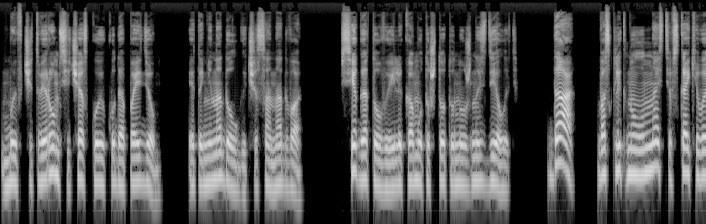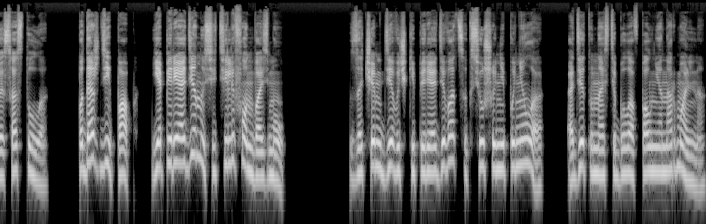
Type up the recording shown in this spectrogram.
«Мы вчетвером сейчас кое-куда пойдем. Это ненадолго, часа на два. Все готовы или кому-то что-то нужно сделать?» «Да!» — воскликнула Настя, вскакивая со стула. «Подожди, пап, я переоденусь и телефон возьму». Зачем девочке переодеваться, Ксюша не поняла. Одета Настя была вполне нормально,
